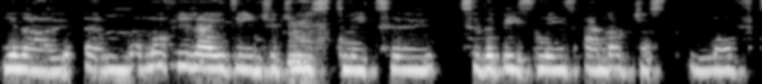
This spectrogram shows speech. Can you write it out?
You know um, a lovely lady introduced me to to the business and i just loved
